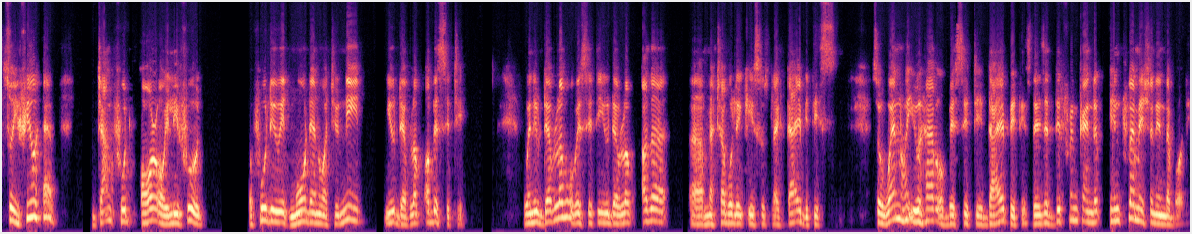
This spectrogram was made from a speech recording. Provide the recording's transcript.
so if you have junk food or oily food, or food you eat more than what you need, you develop obesity. When you develop obesity, you develop other uh, metabolic issues like diabetes. So when you have obesity, diabetes, there's a different kind of inflammation in the body,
